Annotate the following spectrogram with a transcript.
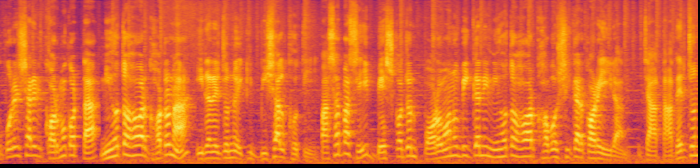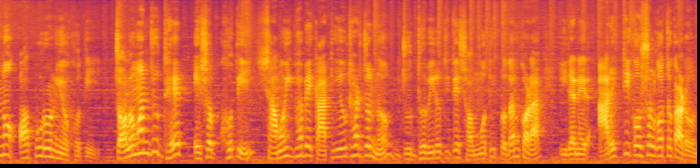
উপরের সারির কর্মকর্তা নিহত হওয়ার ঘটনা ইরানের জন্য একটি বিশাল ক্ষতি। পাশাপাশি বেশ কজন পরমাণু বিজ্ঞানী নিহত হওয়ার খবর স্বীকার করে ইরান, যা তাদের জন্য অপূরণীয় ক্ষতি। চলমান যুদ্ধে এসব ক্ষতি সাময়িকভাবে কাটিয়ে ওঠার জন্য যুদ্ধবিরতিতে সম্মতি প্রদান করা ইরানের আরেকটি কৌশলগত কারণ।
